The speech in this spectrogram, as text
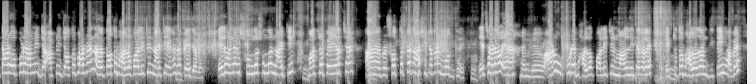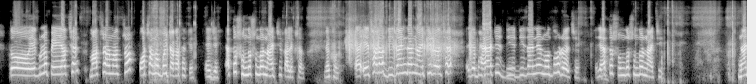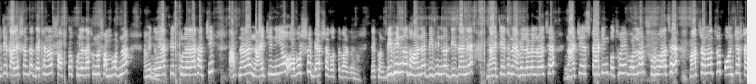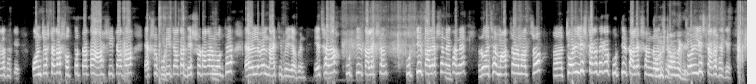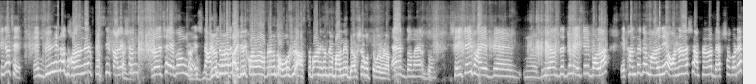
তার ওপরে আমি আপনি যত পারবেন তত ভালো কোয়ালিটির নাইটি এখানে পেয়ে যাবেন। এই ধরনের সুন্দর সুন্দর নাইটি মাত্র পেয়ে যাচ্ছেন। আর সত্তর টাকা আশি টাকার মধ্যে। এছাড়াও আরও উপরে ভালো কোয়ালিটির মাল নিতে গেলে একটু তো ভালো দাম দিতেই হবে। তো এগুলো পেয়ে যাচ্ছেন মাত্র আর মাত্র পঁচানব্বই টাকা থেকে। এই যে, এত সুন্দর সুন্দর নাইটির কালেকশন দেখুন এছাড়া ডিজাইনদার নাইটি রয়েছে, এই যে ভ্যারাইটি ডিজাইনের মধ্যেও রয়েছে। যে, এত সুন্দর সুন্দর নাইটি নাইটির কালেকশনটা দেখে নাও সব তো খুলে দেখানো সম্ভব না। আমি দুই এক পিস খুলে দেখাচ্ছি। আপনারা নাইটি নিয়েও অবশ্যই ব্যবসা করতে পারবেন। দেখুন বিভিন্ন ধরনের বিভিন্ন ডিজাইনের নাইটি এখানে অ্যাভেলেবেল রয়েছে। নাইটির স্টার্টিং প্রথমেই বললাম শুরু আছে মাত্র মাত্র পঞ্চাশ টাকা থেকে। পঞ্চাশ টাকা সত্তর টাকা আশি টাকা একশো কুড়ি টাকা দেড়শো টাকার মধ্যে অ্যাভেলেবেল নাইটি পেয়ে যাবেন। এছাড়া কুর্তির কালেকশন কুর্তির কালেকশন এখানে রয়েছে মাত্র আর মাত্র চল্লিশ টাকা থেকে কুর্তির কালেকশন রয়েছে। টাকা থেকে? চল্লিশ টাকা থেকে ঠিক আছে? বিভিন্ন ধরনের কুর্তির কালেকশন রয়েছে এবং পাইকারি করা হয় আপনারা কিন্তু অবশ্যই আসতে পারেন এখান থেকে মাল নিয়ে ব্যবসা করতে পারবেন একদম। একদম। সেইটাই ভাই ভিউয়ার্সদের জন্য এইটাই বলা। এখান থেকে মাল নিয়ে অনায়াসে আপনারা ব্যবসা করে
